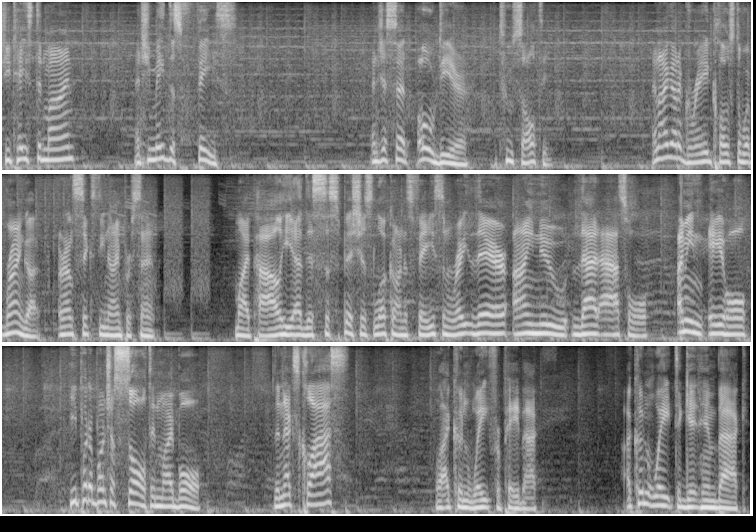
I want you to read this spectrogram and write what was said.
she tasted mine and she made this face and just said, "Oh dear, too salty." And I got a grade close to what Brian got, around 69%. My pal, he had this suspicious look on his face, and right there, I knew that asshole, I mean, a hole, he put a bunch of salt in my bowl. The next class, well, I couldn't wait for payback. I couldn't wait to get him back.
